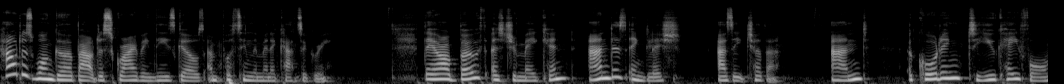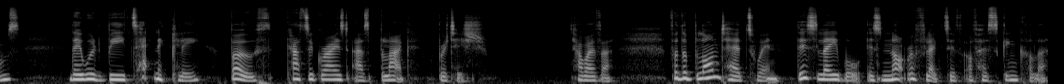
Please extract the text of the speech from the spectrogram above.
How does one go about describing these girls and putting them in a category? They are both as Jamaican and as English as each other, and, according to UK forms, they would be technically both categorized as black British. However, for the blonde haired twin, this label is not reflective of her skin colour,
